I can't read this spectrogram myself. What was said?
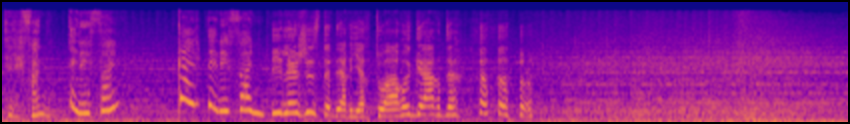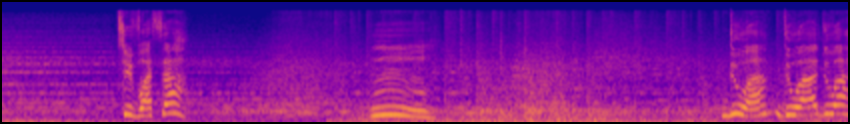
Téléphone? Téléphone? Quel téléphone? Il est juste derrière toi, regarde Tu vois ça? Hmm. Doigt, doigt.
